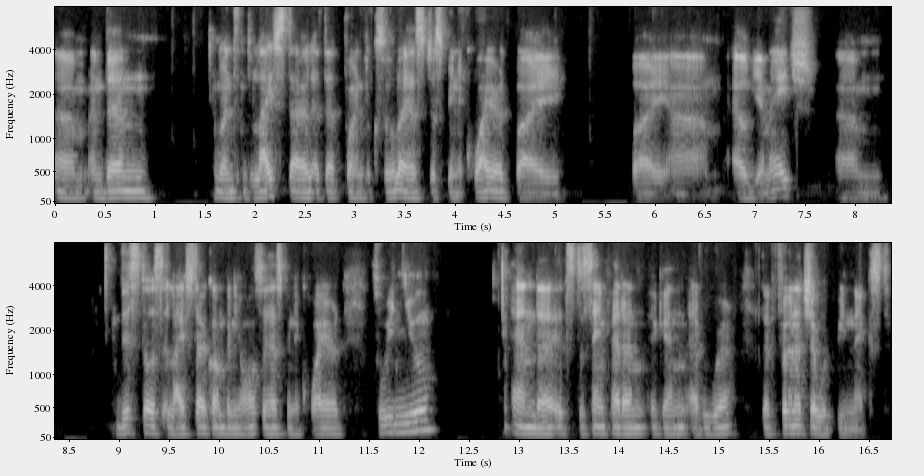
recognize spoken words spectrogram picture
Um, and then went into lifestyle. At that point, Luxola has just been acquired by by um, LVMH. Um, Distos, a lifestyle company, also has been acquired. So we knew, and uh, it's the same pattern again everywhere, that furniture would be next,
